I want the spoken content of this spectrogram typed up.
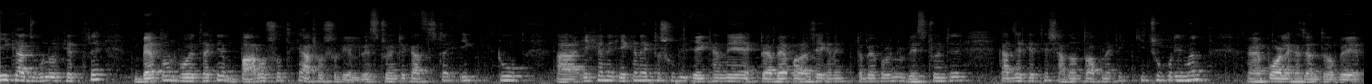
এই কাজগুলোর ক্ষেত্রে বেতন হয়ে থাকে বারোশো থেকে আঠারোশো রিয়াল। রেস্টুরেন্টের কাজটা একটু এখানে এখানে একটা সুবিধা এখানে একটা ব্যাপার আছে, এখানে একটা ব্যাপার হলো রেস্টুরেন্টের কাজের ক্ষেত্রে সাধারণত আপনাকে কিছু পরিমাণ পড়ালেখা জানতে হবে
